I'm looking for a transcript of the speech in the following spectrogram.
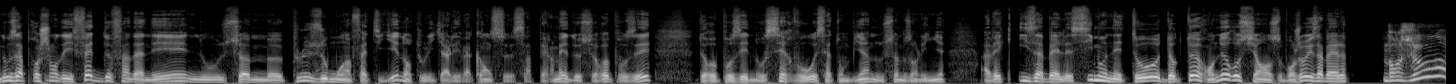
Nous approchons des fêtes de fin d'année, nous sommes plus ou moins fatigués, dans tous les cas les vacances ça permet de se reposer, de reposer nos cerveaux et ça tombe bien, nous sommes en ligne avec Isabelle Simonetto, docteur en neurosciences. Bonjour Isabelle. Bonjour.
